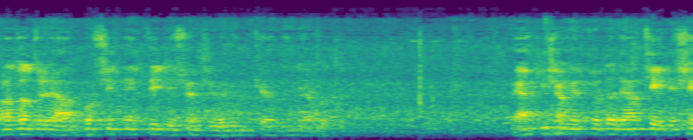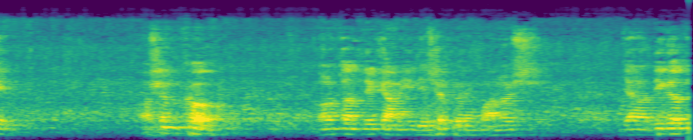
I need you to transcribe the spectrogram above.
গণতন্ত্রের পশ্চিম নেত্রী নিরাপত্তা। একই সঙ্গে শ্রদ্ধা জানাচ্ছি এই দেশের অসংখ্য গণতান্ত্রিক আমি দেশপ্রেমিক মানুষ, যারা বিগত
